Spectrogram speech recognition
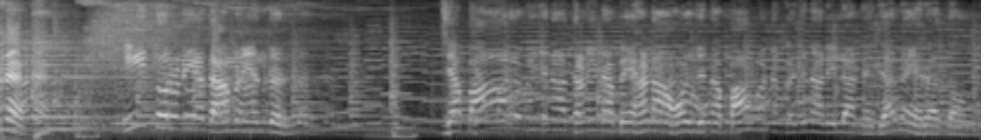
અને ઈ તોરણીયા ધામની અંદર જ્યાં બાર બીજના ધણીના બેહણા હોય, જેના બાવન ગજના લીલા ને જાલે હેરાતા હોય.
